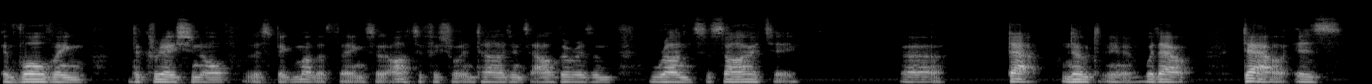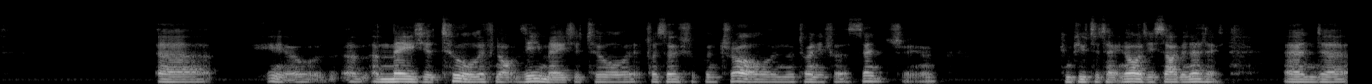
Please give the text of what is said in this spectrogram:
involving the creation of this big mother thing, so artificial intelligence, algorithm run society. Uh, that, no, you know, without doubt, is uh, you know a, a, major tool, if not the major tool, for social control in the 21st century. You know? Computer technology, cybernetics. And uh,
